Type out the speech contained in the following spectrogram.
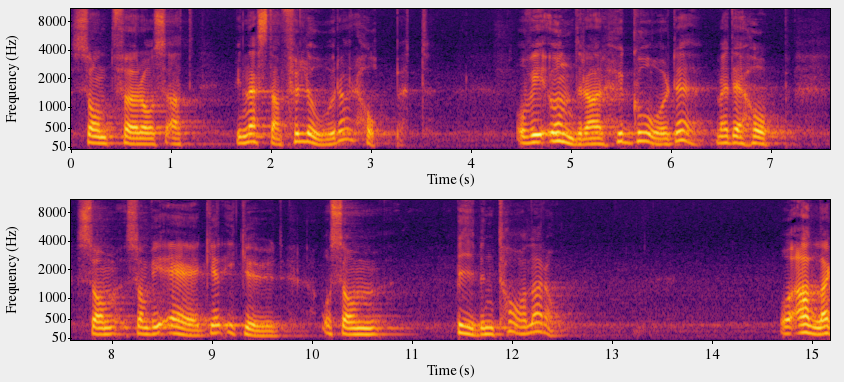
sånt för oss att vi nästan förlorar hoppet. Och vi undrar, hur går det med det hopp som, som vi äger i Gud och som Bibeln talar om? Och alla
